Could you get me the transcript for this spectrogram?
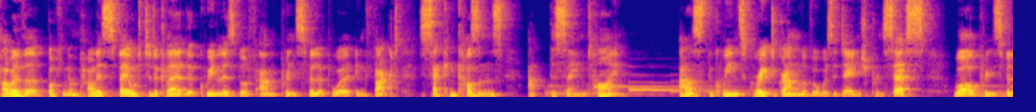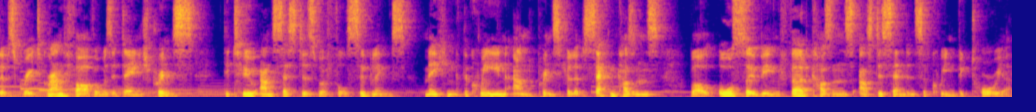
However, Buckingham Palace failed to declare that Queen Elizabeth and Prince Philip were, in fact, second cousins at the same time. As the Queen's great grandmother was a Danish princess, while Prince Philip's great grandfather was a Danish prince, the two ancestors were full siblings, making the Queen and Prince Philip second cousins, while also being third cousins as descendants of Queen Victoria.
